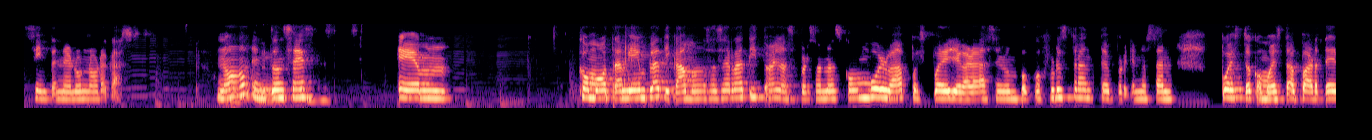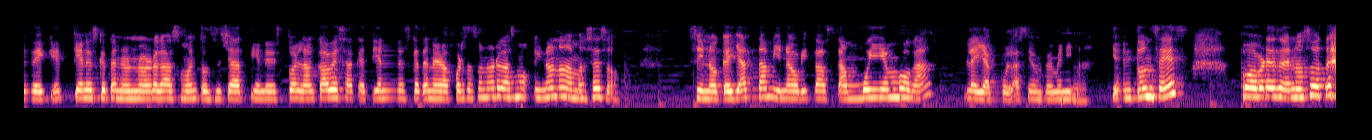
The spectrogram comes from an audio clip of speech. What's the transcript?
sin tener un orgasmo, ¿no? Entonces, eh, como también platicamos hace ratito en las personas con vulva, pues puede llegar a ser un poco frustrante porque nos han puesto como esta parte de que tienes que tener un orgasmo, entonces ya tienes tú en la cabeza que tienes que tener a fuerzas un orgasmo y no nada más eso, sino que ya también ahorita está muy en boga la eyaculación femenina. Y entonces, pobres de nosotras,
